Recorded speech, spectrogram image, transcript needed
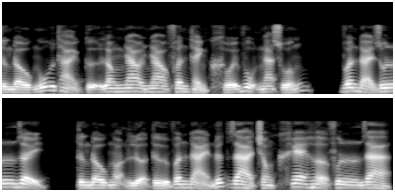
từng đầu ngũ thải cự long nhao nhao phân thành khối vụn ngã xuống, vân đài run rẩy, từng đầu ngọn lửa từ vân đài nứt ra trong khe hở phun ra,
